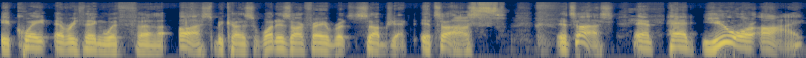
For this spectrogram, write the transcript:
equate everything with uh, us because what is our favorite subject? It's us. us. It's us. And had you or I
